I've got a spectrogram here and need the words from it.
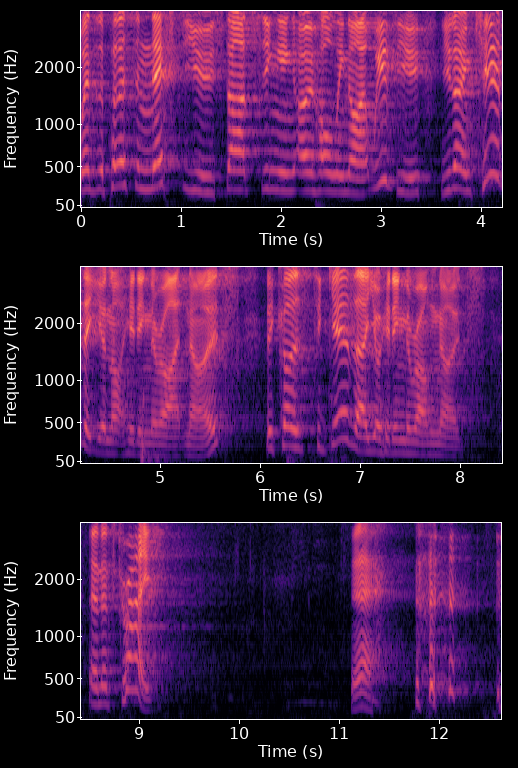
When the person next to you starts singing Oh Holy Night with you, you don't care that you're not hitting the right notes because together you're hitting the wrong notes. And it's great. Yeah.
